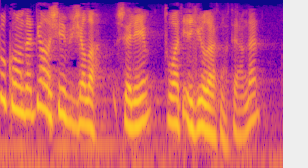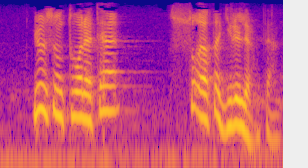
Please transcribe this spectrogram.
Bu konuda bir alışveriş inşallah söyleyeyim. Tuvalete ilgili olarak muhtemelenler. Biliyorsun tuvalete sol ayakta girilir muhtemelenler.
